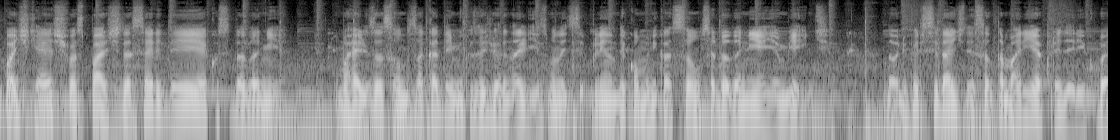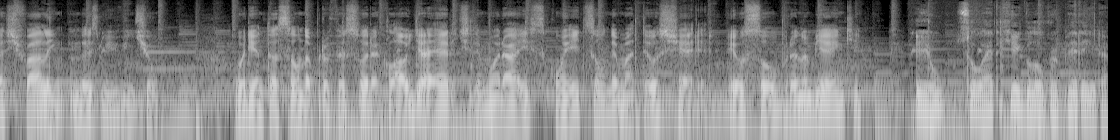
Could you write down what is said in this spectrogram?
podcast faz parte da série de Ecocidadania, uma realização dos acadêmicos de jornalismo na disciplina de Comunicação, Cidadania e Ambiente, da Universidade de Santa Maria Frederico Westphalen em 2021. Orientação da professora Cláudia Ert de Moraes, com a edição de Matheus Scherer. Eu sou Bruno Bianchi. Eu sou Eric Glover Pereira.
